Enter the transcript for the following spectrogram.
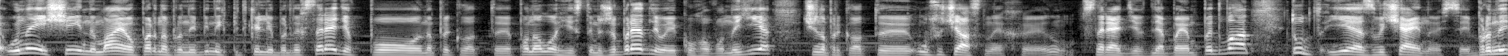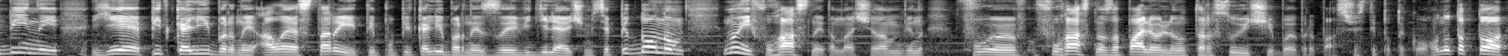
У неї ще й немає оперно-бронебійних підкаліберних снарядів, по, наприклад, е, по аналогії з тим же Бредлі, у якого вони є, чи, наприклад, е, у сучасних ну, снарядів для БМП-2. Тут є звичайно ось цей бронебійний, є підкаліберний, але старий, типу підкаліберний з відділяючимся піддоном. Ну і фугасний, там, наче там він е, фугасно запалювально трасуючий боєприпас, щось типу такого. Ну тобто.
